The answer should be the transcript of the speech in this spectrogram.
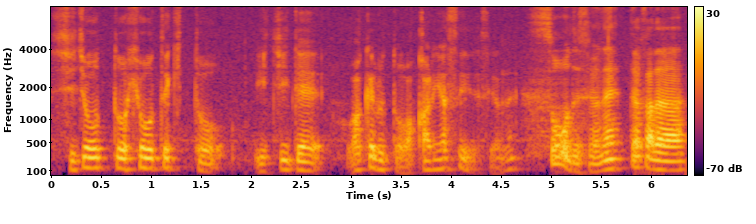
市場と標的と1で分けると分かりやすいですよね。そうですよね。だから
